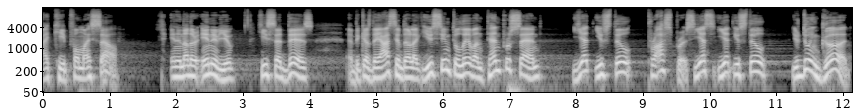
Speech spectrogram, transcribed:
I keep for myself. In another interview, he said this uh, because they asked him, they're like, You seem to live on 10%, yet you still prosperous. Yes, yet you still you're doing good.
